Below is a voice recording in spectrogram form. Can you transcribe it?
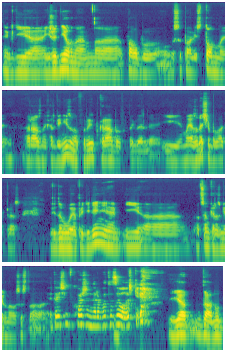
где ежедневно на палубу высыпались тонны разных организмов, рыб, крабов и так далее. И моя задача была как раз видовое определение и э, оценка размерного состава. Это очень похоже на работу золушки. Я, да, ну,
